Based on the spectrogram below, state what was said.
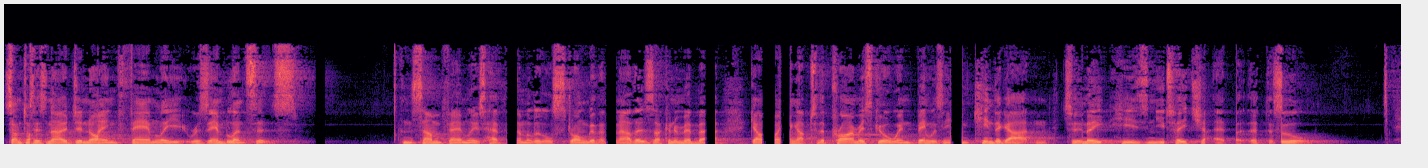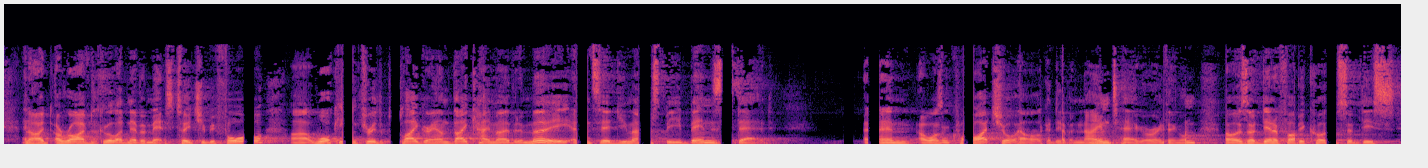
Sometimes there's no denying family resemblances. And some families have them a little stronger than others. I can remember going up to the primary school when Ben was in kindergarten to meet his new teacher at the, at the school. And I arrived at school, I'd never met his teacher before. Uh, walking through the playground, they came over to me and said, You must be Ben's dad. And I wasn't quite sure how I could have a name tag or anything on. I was identified because of this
